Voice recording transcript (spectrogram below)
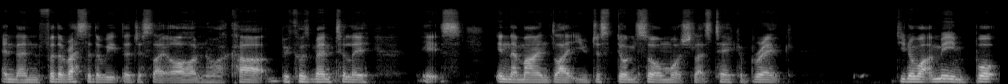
and then for the rest of the week they're just like oh no i can't. Because mentally it's in their mind like you've just done so much let's take a break. Do you know what i mean? But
